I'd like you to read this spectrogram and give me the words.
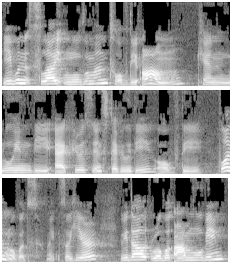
even slight movement of the arm can ruin the accuracy and stability of the flying robots, right? So here, without robot arm moving,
